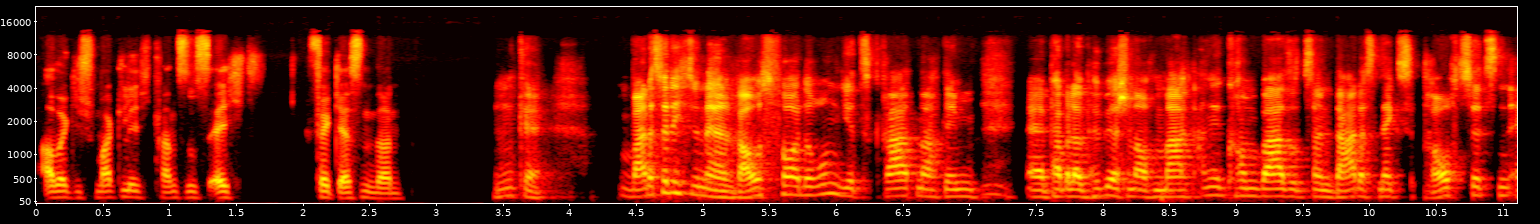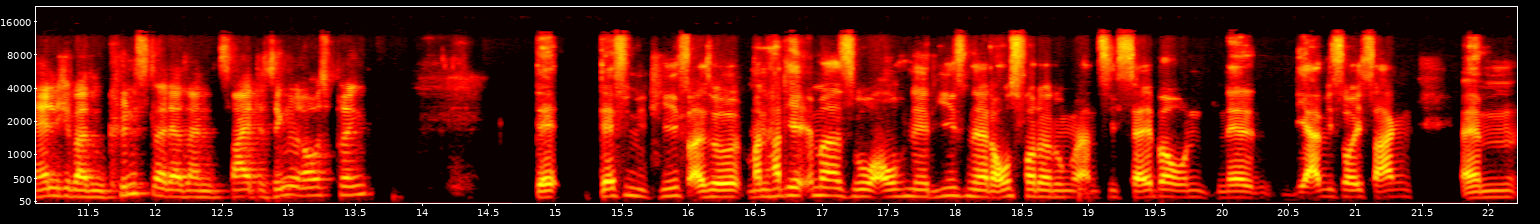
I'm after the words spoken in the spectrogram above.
aber geschmacklich kannst du es echt vergessen dann. Okay. War das für dich so eine Herausforderung, jetzt gerade nachdem äh, Pabla Pippa schon auf dem Markt angekommen war, sozusagen da das nächste draufzusetzen, ähnlich wie bei einem Künstler, der seine zweite Single rausbringt? De definitiv. Also man hat ja immer so auch eine riesen Herausforderung an sich selber und eine, ja, wie soll ich sagen, ähm,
